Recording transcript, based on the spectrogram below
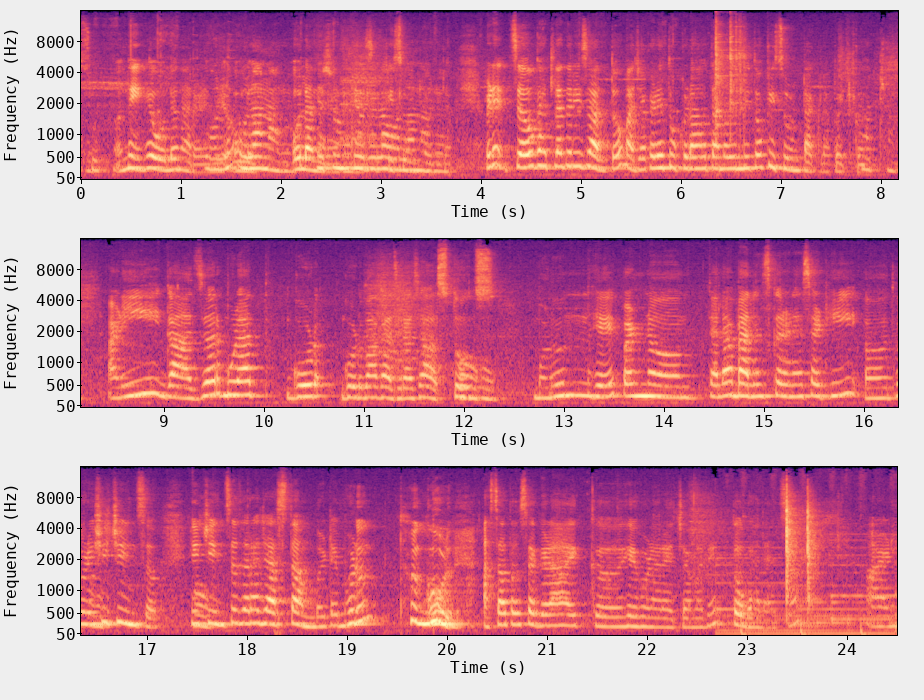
सुकं नाही हे ओलं नारळ आहे. ओलं- ओलं- ओला नारळ. ओला आहे. ठेवलेला ओला. म्हणजे चव घातला तरी चालतो माझ्याकडे तुकडा होता म्हणून मी तो किसून टाकला पटकन आणि गाजर मुळात गोड गोडवा गाजराचा असतोच हो, हो. म्हणून हे पण त्याला बॅलन्स करण्यासाठी थोडीशी चिंच. ही हो. चिंच जरा जास्त आंबट आहे म्हणून गुळ. असा तो सगळा एक हे होणार आहे याच्यामध्ये तो घालायचा. आणि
